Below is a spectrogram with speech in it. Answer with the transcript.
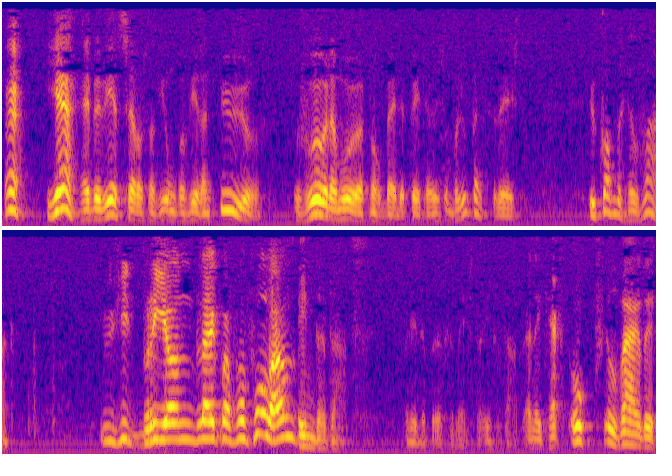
Huh. Ja, hij beweert zelfs dat hij ongeveer een uur voor de moord nog bij de Peteris op bezoek bent geweest. U kwam er heel vaak. U ziet Brian blijkbaar voor vol aan. Inderdaad, meneer de burgemeester, inderdaad. En ik hecht ook veel waarde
